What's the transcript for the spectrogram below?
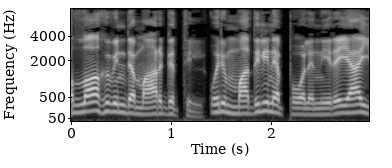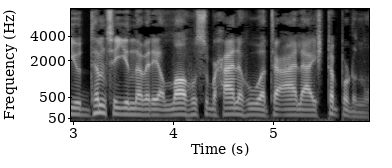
അള്ളാഹുവിന്റെ മാർഗത്തിൽ ഒരു മതിലിനെപ്പോലെ നിരയായി യുദ്ധം ചെയ്യുന്നവരെ അള്ളാഹു സുബഹാനഹൂവറ്റ ആല ഇഷ്ടപ്പെടുന്നു.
